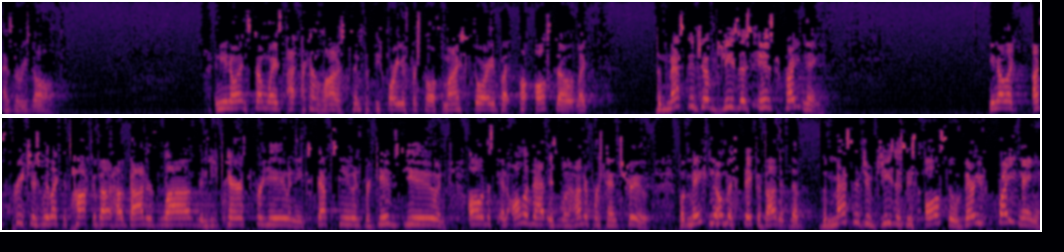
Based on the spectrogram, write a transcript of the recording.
as a result. And you know? In some ways, I, I, got a lot of sympathy for you. First of all, it's my story, but also, like, the message of Jesus is frightening. You know, like us preachers, we like to talk about how God is love and He cares for you and He accepts you and forgives you and all of this, and all of that is 100% true. But make no mistake about it, the, the message of Jesus is also very frightening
